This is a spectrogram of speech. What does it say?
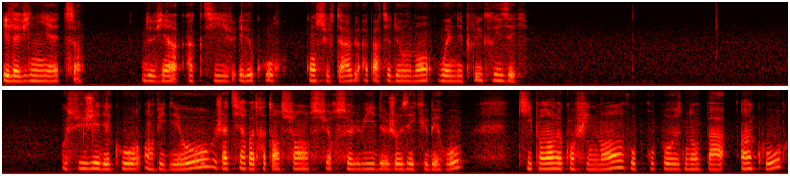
et la vignette devient active et le cours consultable à partir du moment où elle n'est plus grisée. Au sujet des cours en vidéo, j'attire votre attention sur celui de José Cubero, qui pendant le confinement vous propose non pas un cours,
